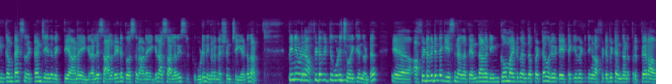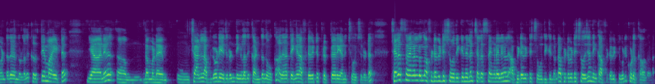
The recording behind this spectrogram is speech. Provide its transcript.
ഇൻകം ടാക്സ് റിട്ടേൺ ചെയ്യുന്ന വ്യക്തിയാണ് എങ്കിൽ അല്ലെങ്കിൽ സാലറിയുടെ പേഴ്സൺ ആണ് എങ്കിൽ ആ സാലറി സ്ലിപ്പ് കൂടി നിങ്ങൾ മെഷൻ ചെയ്യേണ്ടതാണ്. പിന്നെ ഇവിടെ ഒരു അഫിഡവിറ്റ് കൂടി ചോദിക്കുന്നുണ്ട്. അഫിഡവിറ്റിന്റെ കേസിനകത്ത് എന്താണ് ഒരു ഇൻകവുമായിട്ട് ബന്ധപ്പെട്ട ഒരു ഡേറ്റയ്ക്ക് വേണ്ടി നിങ്ങൾ അഫിഡവിറ്റ് എന്താണ് പ്രിപ്പയർ ആവേണ്ടത് എന്നുള്ളത് കൃത്യമായിട്ട് ഞാൻ നമ്മുടെ ചാനൽ അപ്ലോഡ് ചെയ്തിട്ടുണ്ട്. നിങ്ങളത് കണ്ടു നോക്കുക. അതിനകത്ത് എങ്ങനെ അഫിഡവിറ്റ് പ്രിപ്പയർ ചെയ്യാൻ ചോദിച്ചിട്ടുണ്ട്. ചില സ്ഥലങ്ങളിലൊന്നും അഫിഡവിറ്റ് ചോദിക്കുന്നില്ല. ചില സ്ഥലങ്ങളിൽ അഫിഡവിറ്റ് ചോദിക്കുന്നുണ്ട്. അഫിഡവിറ്റ് ചോദിച്ചാൽ നിങ്ങൾക്ക് അഫിഡവിറ്റ് കൂടി കൊടുക്കാവുന്നതാണ്.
